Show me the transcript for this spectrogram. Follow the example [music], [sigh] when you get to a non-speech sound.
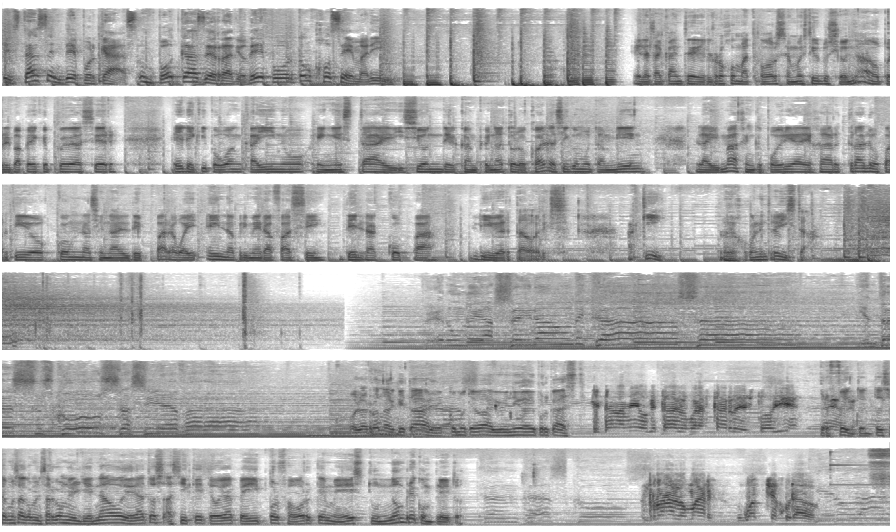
Estás en Deporcast, un podcast de Radio Deport con José Marín. El atacante del Rojo Matador se muestra ilusionado por el papel que puede hacer el equipo huancaíno en esta edición del campeonato local, así como también la imagen que podría dejar tras los partidos con Nacional de Paraguay en la primera fase de la Copa Libertadores. Aquí lo dejo con la entrevista. Entre sus cosas llevará. Hola Ronald, ¿qué tal? ¿Cómo te va? Bienvenido a Deporcast. ¿Qué tal amigo? ¿Qué tal? Buenas tardes, ¿todo bien? Perfecto, entonces vamos a comenzar con el llenado de datos, así que te voy a pedir por favor que me des tu nombre completo, Ronald Omar, Guacha Jurado.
